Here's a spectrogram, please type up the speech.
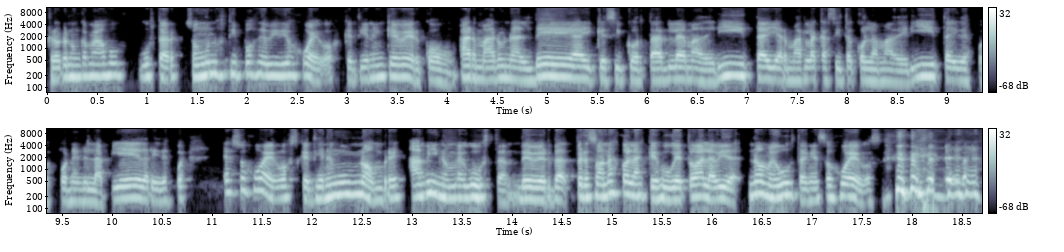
creo que nunca me va a gustar, son unos tipos de videojuegos que tienen que ver con armar una aldea y que si cortar la maderita y armar la casita con la maderita y después ponerle la piedra y después esos juegos que tienen un nombre a mí no me gustan, de verdad. Personas con las que jugué toda la vida, no me gustan esos juegos, no me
